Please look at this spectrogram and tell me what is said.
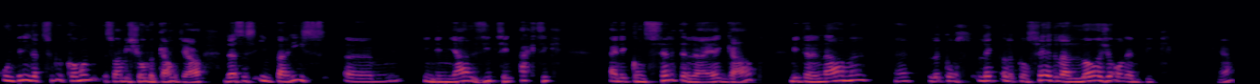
und bin ich dazu gekommen, es war mir schon bekannt, ja, dass es in Paris ähm, in den Jahren 1780 eine Konzertreihe gab mit dem Namen Le, Le, Le Concert de la Loge Olympique. Ja?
